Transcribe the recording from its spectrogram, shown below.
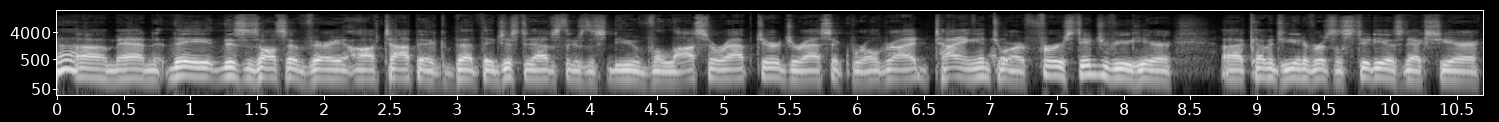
Oh man, they this is also very off topic, but they just announced there's this new Velociraptor Jurassic World ride tying into our first interview here, uh, coming to Universal Studios next year,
